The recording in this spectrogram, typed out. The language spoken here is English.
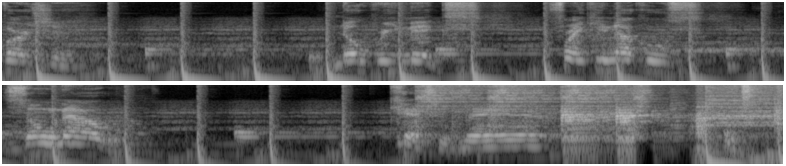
version. No remix. Frankie Knuckles, zone out. Catch it, man.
